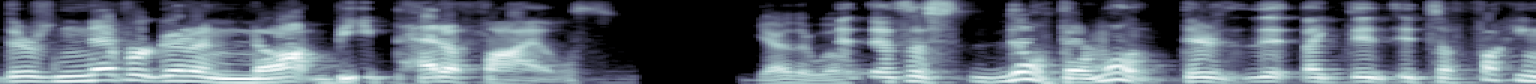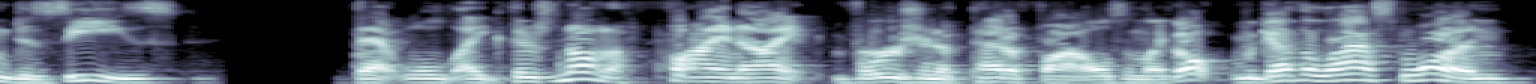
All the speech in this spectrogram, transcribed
there's never gonna not be pedophiles. Yeah, there will. That's a no. There won't. There's like it's a fucking disease that will like. There's not a finite version of pedophiles and like oh we got the last one.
